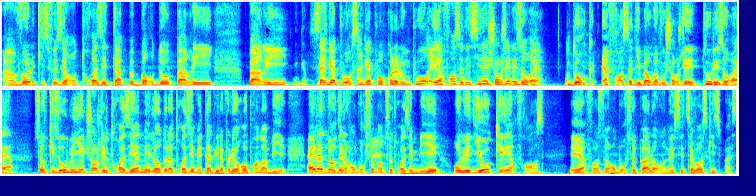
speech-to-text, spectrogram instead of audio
un vol qui se faisait en trois étapes Bordeaux, Paris, Paris, Singapour, Singapour, Kuala Lumpur. Et Air France a décidé de changer les horaires. Donc Air France a dit ben, on va vous changer tous les horaires. Sauf qu'ils ont oublié de changer le troisième et lors de la troisième étape, il a fallu reprendre un billet. Elle a demandé le remboursement de ce troisième billet. On lui a dit OK, Air France. Et Air France ne rembourse pas, alors on essaie de savoir ce qui se passe.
